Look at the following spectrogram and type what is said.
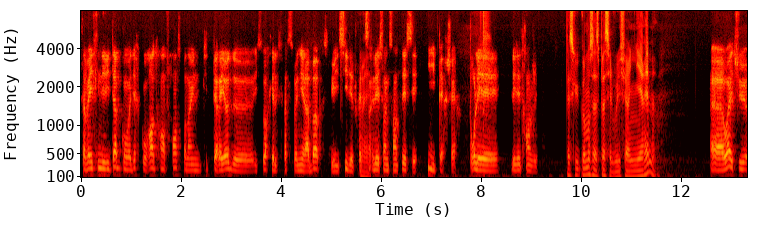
ça va être inévitable qu'on va dire qu'on rentre en France pendant une petite période, euh, histoire qu'elle se fasse soigner là-bas, parce que ici, les frais Ouais. les soins de santé, c'est hyper cher pour les, les étrangers. Parce que comment ça se passe? Elle voulait faire une IRM? Euh, ouais, tu,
